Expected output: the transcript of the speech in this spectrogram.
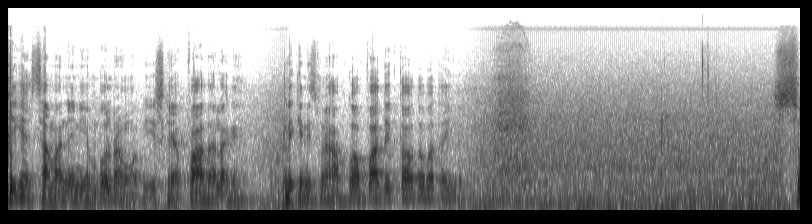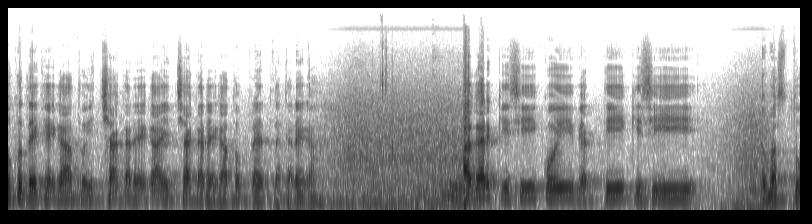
ठीक है, सामान्य नियम बोल रहा हूँ अभी, इसके अपवाद अलग है, लेकिन इसमें आपको अपवाद दिखता हो तो बताइए। सुख देखेगा तो इच्छा करेगा इच्छा करेगा तो प्रयत्न करेगा। अगर किसी, कोई व्यक्ति किसी वस्तु,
